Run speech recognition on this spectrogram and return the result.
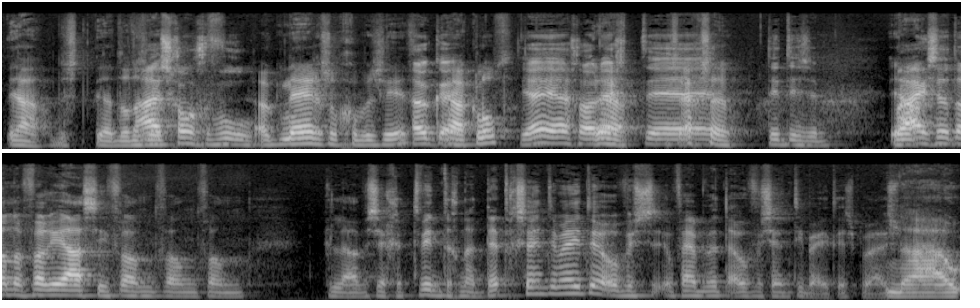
ja, dus ja, dat is is gewoon gevoel. ook, nergens op gebaseerd. Oké. Ja, klopt. Ja, ja, gewoon Ja, echt, is eh, echt zo. dit is hem. Ja. Maar is dat dan een variatie van, van, van, laten we zeggen, 20 naar 30 centimeter? Of, is, of hebben we het over centimeters bij wijze van? Nou,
